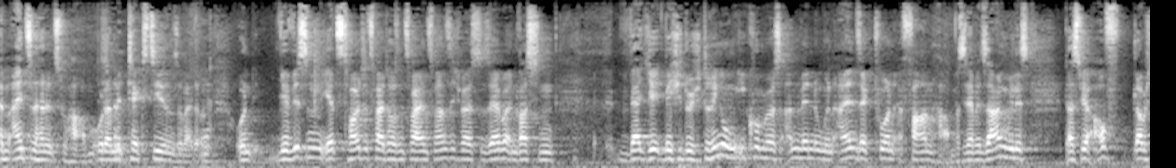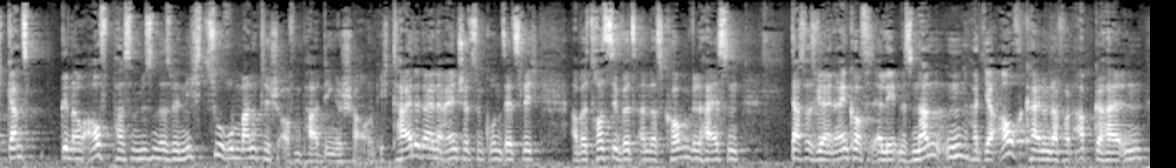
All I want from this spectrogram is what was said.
im Einzelhandel zu haben oder mit Textil und so weiter. Und, und, wir wissen jetzt heute 2022, weißt du selber, in was welche, welche Durchdringung E-Commerce-Anwendungen in allen Sektoren erfahren haben. Was ich damit sagen will, ist, dass wir, auf, glaube ich, ganz genau aufpassen müssen, dass wir nicht zu romantisch auf ein paar Dinge schauen. Ich teile deine Einschätzung grundsätzlich, aber trotzdem wird es anders kommen, will heißen, das, was wir ein Einkaufserlebnis nannten, hat ja auch keinen davon abgehalten,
